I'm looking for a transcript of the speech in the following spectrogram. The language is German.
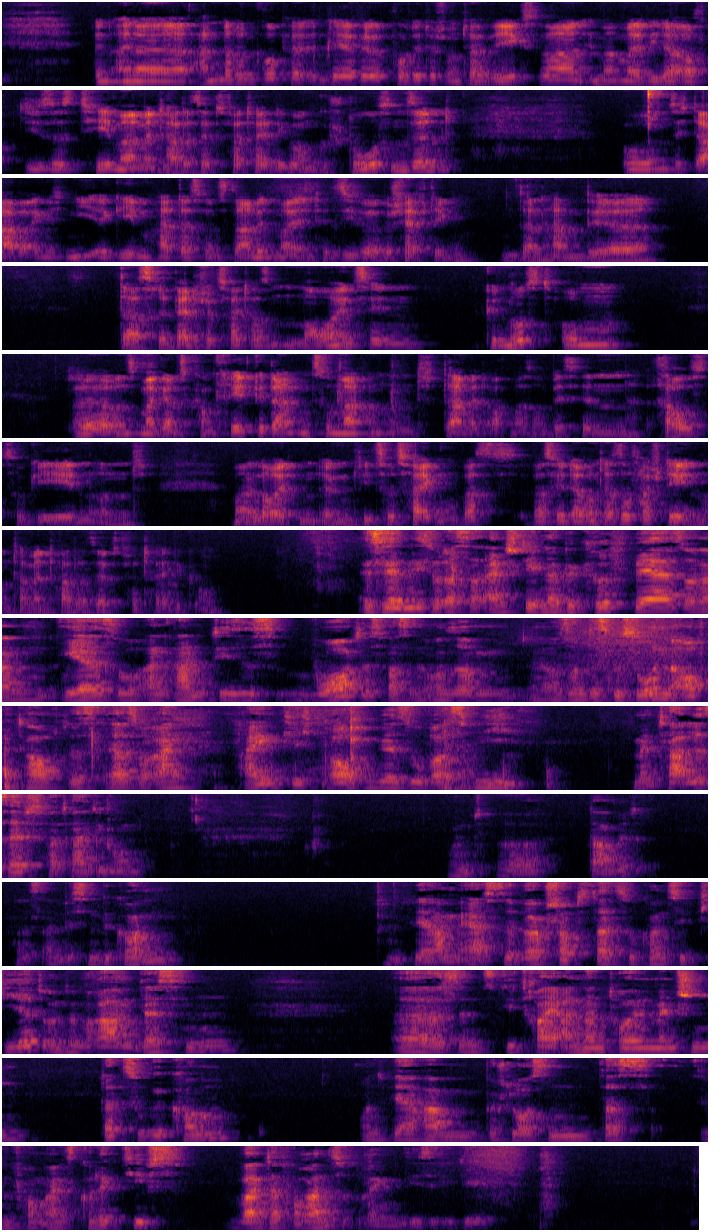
in einer anderen Gruppe, in der wir politisch unterwegs waren, immer mal wieder auf dieses Thema mentale Selbstverteidigung gestoßen sind und sich da aber eigentlich nie ergeben hat, dass wir uns damit mal intensiver beschäftigen. Und dann haben wir das Rebellische 2019 genutzt, um äh, uns mal ganz konkret Gedanken zu machen und damit auch mal so ein bisschen rauszugehen und mal Leuten irgendwie zu zeigen, was, was wir darunter so verstehen unter mentaler Selbstverteidigung. Es ja nicht so, dass das ein stehender Begriff wäre, sondern eher so anhand dieses Wortes, was in, unserem, in unseren Diskussionen aufgetaucht ist, eher so ein, eigentlich brauchen wir sowas wie mentale Selbstverteidigung. Und äh, damit hat es ein bisschen begonnen. Und wir haben erste Workshops dazu konzipiert und im Rahmen dessen äh, sind die drei anderen tollen Menschen dazu gekommen und wir haben beschlossen, das in Form eines Kollektivs weiter voranzubringen, diese Idee.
